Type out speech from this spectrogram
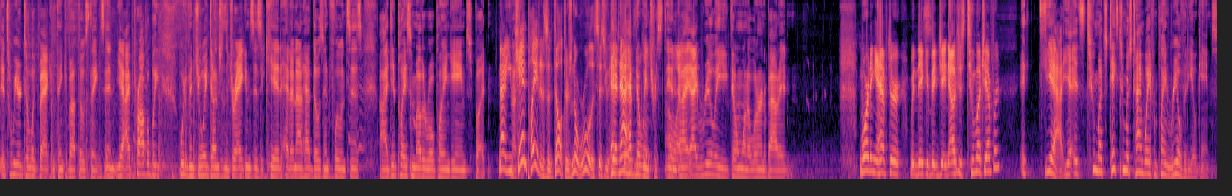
It's weird to look back and think about those things. And yeah, I probably would have enjoyed Dungeons and Dragons as a kid had I not had those influences. I did play some other role playing games, but Now you not- can play it as an adult. There's no rule that says you have. Yeah, to now I have no kid. interest Oh, in. I I. I really don't want to learn about it. Morning after with Nick and Big J. Now just too much effort. It's yeah, yeah. It's too much. Takes too much time away from playing real video games.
